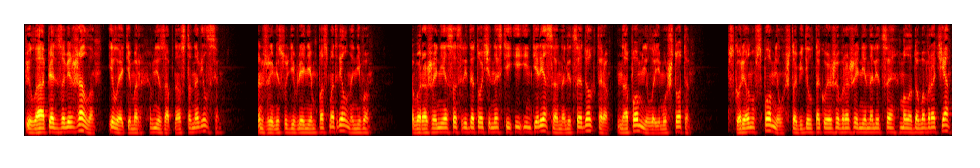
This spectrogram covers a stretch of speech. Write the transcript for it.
Пила опять завизжала, и Леттимер внезапно остановился. Джимми с удивлением посмотрел на него. Выражение сосредоточенности и интереса на лице доктора напомнило ему что-то. Вскоре он вспомнил, что видел такое же выражение на лице молодого врача,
